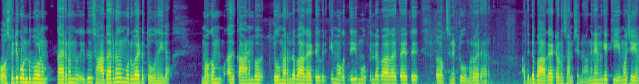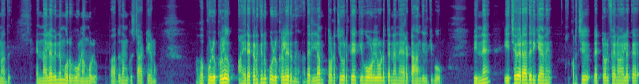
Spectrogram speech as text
ഹോസ്പിറ്റലിൽ കൊണ്ടുപോകണം. കാരണം ഇത് സാധാരണ മുറിവായിട്ട് തോന്നിയില്ല. മുഖം അത് കാണുമ്പോൾ ട്യൂമറിന്റെ ഭാഗമായിട്ട് ഇവർക്ക് മുഖത്ത് ഈ മൂക്കിന്റെ ഭാഗത്തായിട്ട് ഡോക്സിന് ട്യൂമർ വരാറുണ്ട്. അതിന്റെ ഭാഗമായിട്ടാണ് സംശയം. അങ്ങനെയാണെങ്കിൽ കീമോ ചെയ്യണം അത്. എന്നാലേ പിന്നെ മുറിവ് ഉണങ്ങുള്ളൂ. അപ്പോൾ അത് നമുക്ക് സ്റ്റാർട്ട് ചെയ്യണം. അപ്പോൾ പുഴുക്കൾ ആയിരക്കണക്കിന് പുഴുക്കളിരുന്ന് അതെല്ലാം തുടച്ച് വൃത്തിയാക്കി ഹോളിലൂടെ തന്നെ നേരെ ടാങ്കിലേക്ക് പോകും. പിന്നെ ഈച്ച വരാതിരിക്കാൻ കുറച്ച് ഡെറ്റോൾ ഫെനോയിലൊക്കെ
